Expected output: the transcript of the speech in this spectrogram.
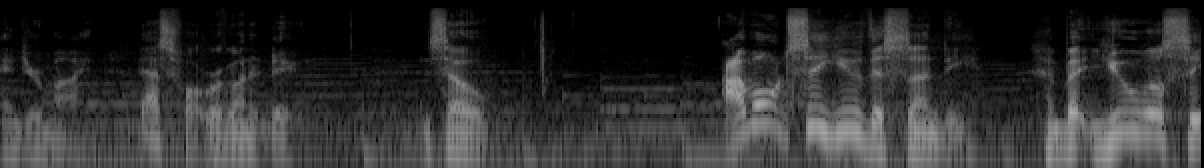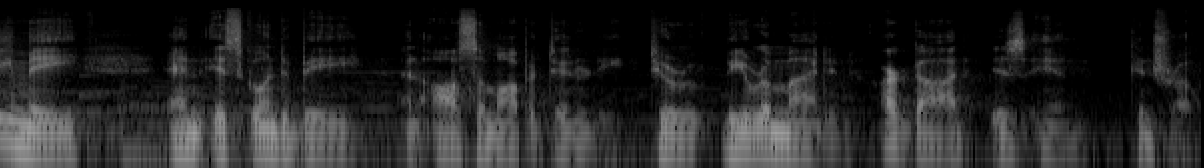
and your mind. That's what we're going to do. And so, I won't see you this Sunday, but you will see me, and it's going to be an awesome opportunity to be reminded our God is in control.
